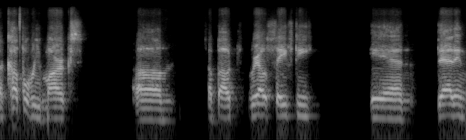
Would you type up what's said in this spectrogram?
a couple remarks um, about rail safety and that in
